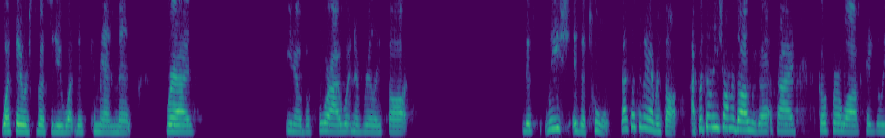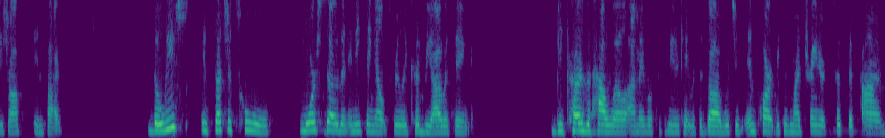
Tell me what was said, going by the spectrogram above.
what they were supposed to do, what this command meant. Whereas, you know, before I wouldn't have really thought this leash is a tool. That's not something I ever thought. I put the leash on the dog, we go outside, go for a walk, take the leash off inside. The leash is such a tool, more so than anything else really could be, I would think, because of how well I'm able to communicate with the dog, which is in part because my trainer took the time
